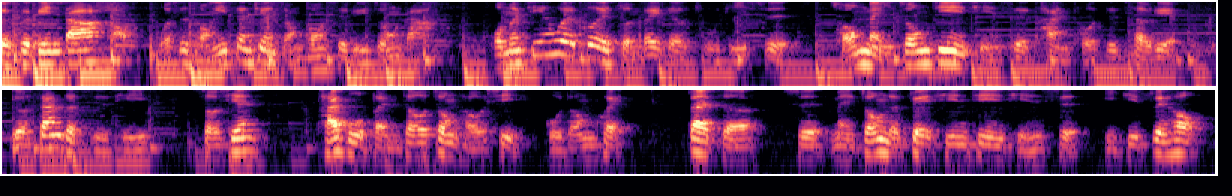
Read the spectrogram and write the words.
位贵宾，大家好，我是统一证券总公司吕中达。我们今天为各位准备的主题是从美中经济情势看投资策略，有三个子题。首先，台股本周重头戏股东会；再则是美中的最新经济情势，以及最后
